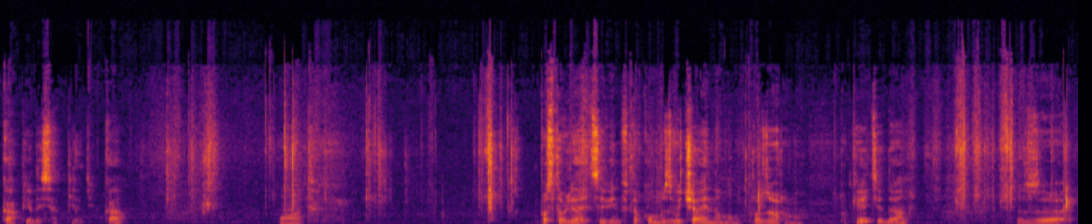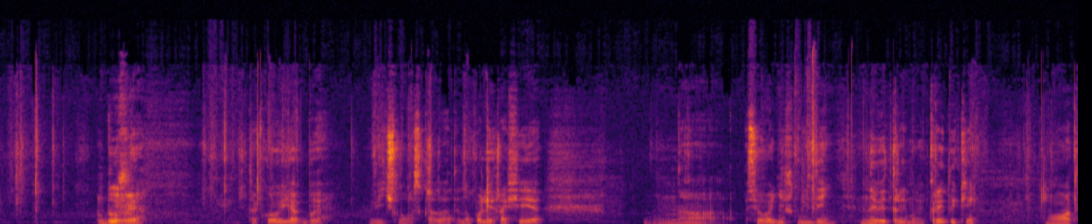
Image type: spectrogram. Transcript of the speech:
К55К. От. Поставляється він в такому звичайному прозорому пакеті, да, з дуже такою, як би вічливо сказати, ну, поліграфія на сьогоднішній день не витримує критики. От.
